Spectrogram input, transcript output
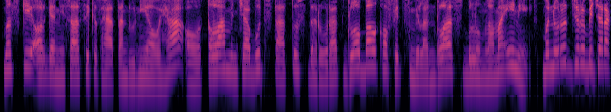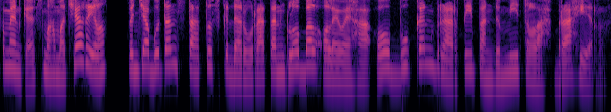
meski Organisasi Kesehatan Dunia WHO telah mencabut status darurat global COVID-19 belum lama ini. Menurut juru bicara Kemenkes Muhammad Syahril, pencabutan status kedaruratan global oleh WHO bukan berarti pandemi telah berakhir.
